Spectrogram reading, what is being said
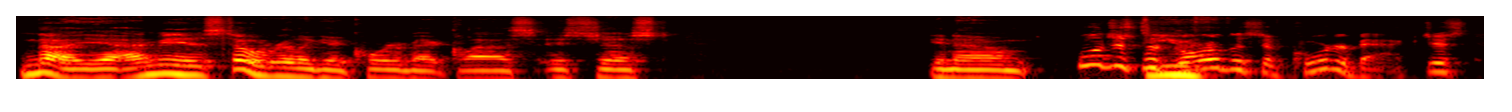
No, yeah, I mean it's still a really good quarterback class. It's just, you know, well, just regardless you... of quarterback, just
